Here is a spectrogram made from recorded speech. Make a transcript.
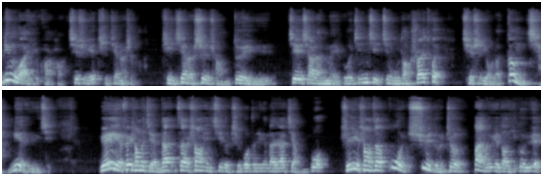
另外一块哈，其实也体现了什么？体现了市场对于接下来美国经济进入到衰退，其实有了更强烈的预期。原因也非常的简单，在上一期的直播中间跟大家讲过，实际上在过去的这半个月到一个月，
